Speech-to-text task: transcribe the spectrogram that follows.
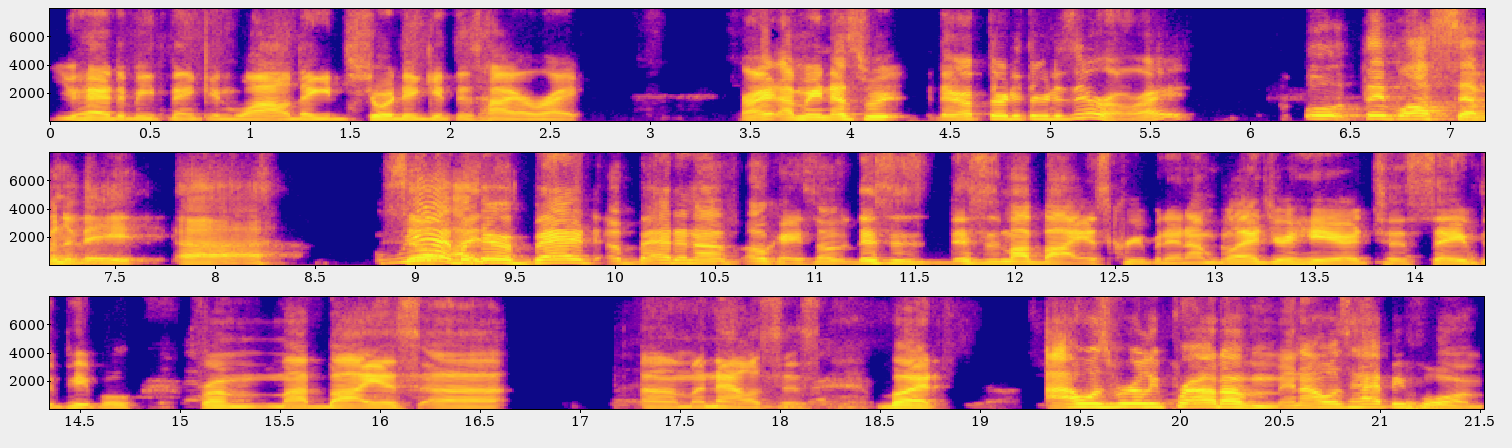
you had to be thinking, wow, they sure did get this higher right. Right? I mean, that's what they're up 33 to zero, right? Well, they've lost seven of eight. Uh, So yeah, but I- they're a bad, a bad enough. Okay, so this is this is my bias creeping in. I'm glad you're here to save the people from my bias uh um analysis. But I was really proud of them and I was happy for them.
